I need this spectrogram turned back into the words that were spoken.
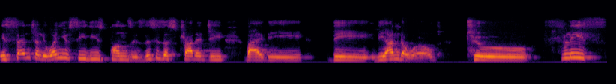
essentially, when you see these Ponzi's, this is a strategy by the the the underworld to fleece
